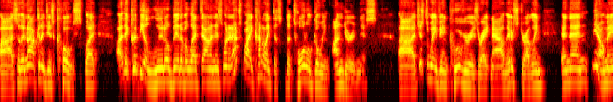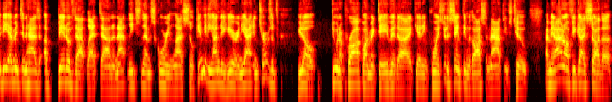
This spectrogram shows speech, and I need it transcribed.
Uh, so they're not going to just coast, but uh, there could be a little bit of a letdown in this one, and that's why I kind of like the the total going under in this. Uh, just the way Vancouver is right now, they're struggling. And then, you know, maybe Edmonton has a bit of that letdown, and that leads to them scoring less. So give me the under here. And yeah, in terms of, you know, doing a prop on McDavid uh, getting points, do the same thing with Auston Matthews, too. I mean, I don't know if you guys saw the,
